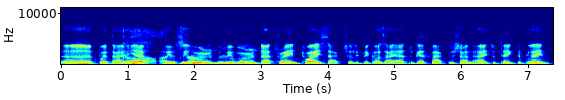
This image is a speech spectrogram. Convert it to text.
Uh, but I, God, yeah, we, we were we were on that train twice actually because I had to get back to Shanghai to take the plane,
